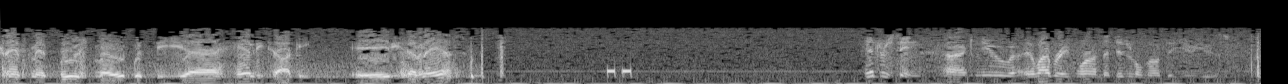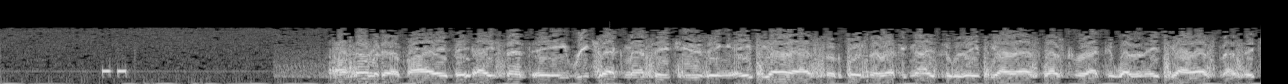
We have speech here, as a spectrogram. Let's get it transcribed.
transmit boost mode with the uh, handy talkie 87AS. Interesting. Uh, can you elaborate more on the digital mode that you use? Affirmative. I, I sent a recheck message using APRS, so the person that recognized it was APRS was correct. It was an APRS message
